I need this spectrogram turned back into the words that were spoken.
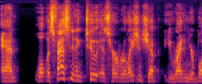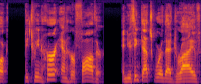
And what was fascinating too is her relationship. You write in your book between her and her father, and you think that's where that drive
